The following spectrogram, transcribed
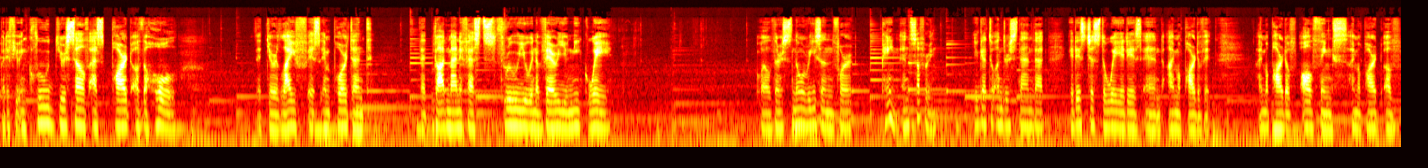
But if you include yourself as part of the whole, that your life is important, that God manifests through you in a very unique way, well, there's no reason for pain and suffering. You get to understand that it is just the way it is, and I'm a part of it. I'm a part of all things. I'm a part of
